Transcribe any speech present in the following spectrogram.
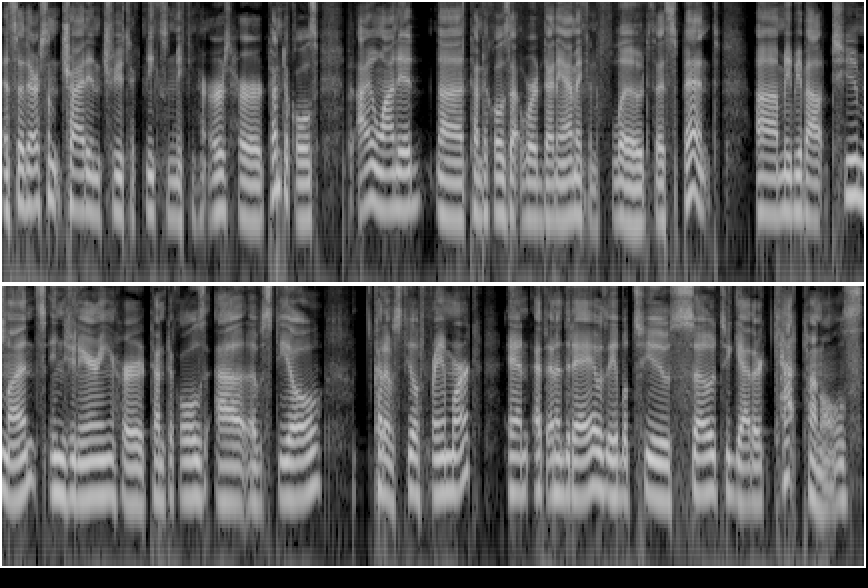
and so there are some tried and true techniques in making her her tentacles. But I wanted uh, tentacles that were dynamic and flowed. So I spent uh, maybe about two months engineering her tentacles out of steel, kind of steel framework, and at the end of the day, I was able to sew together cat tunnels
